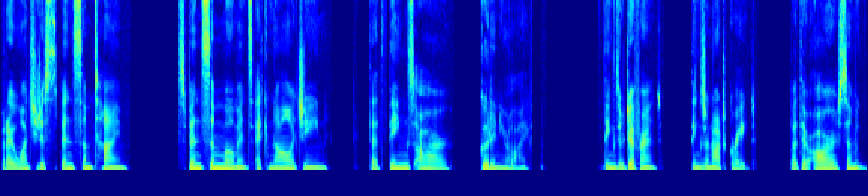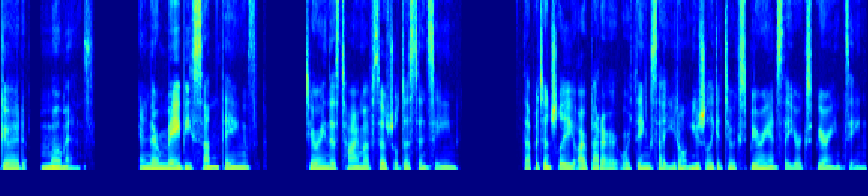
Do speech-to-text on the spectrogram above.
But I want you to spend some time, spend some moments acknowledging that things are good in your life. Things are different, things are not great, but there are some good moments. And there may be some things during this time of social distancing that potentially are better or things that you don't usually get to experience that you're experiencing.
